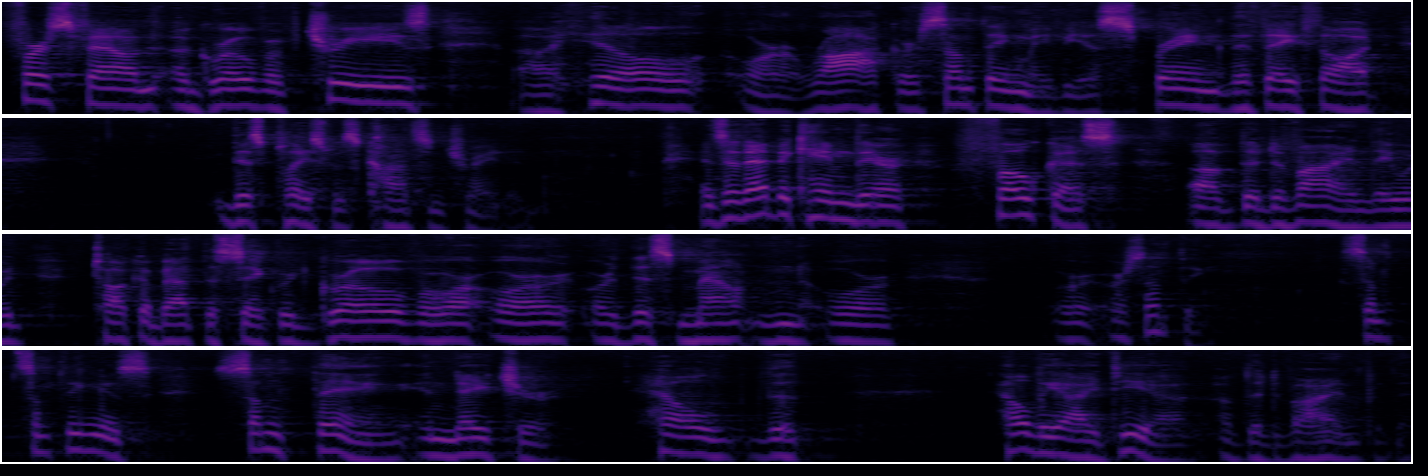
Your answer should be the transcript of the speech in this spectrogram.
first found a grove of trees, a hill or a rock or something, maybe a spring, that they thought this place was concentrated. And so that became their focus of the divine. They would talk about the sacred grove or, or, or this mountain or, or, or something. Some, something is something in nature held the, held the idea of the divine for them.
